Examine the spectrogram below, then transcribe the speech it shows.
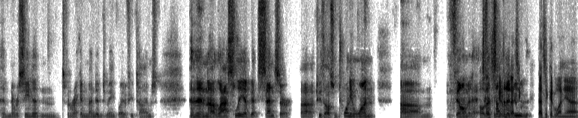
I have never seen it, and it's been recommended to me quite a few times. And then uh, lastly, I've got Censor, uh, 2021 um, film. And oh, that's something good, to that's do. A. That's a good one. Yeah.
